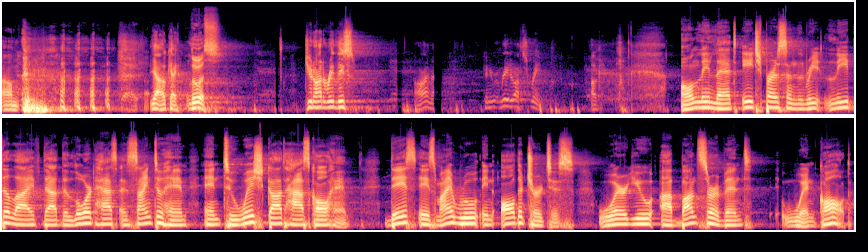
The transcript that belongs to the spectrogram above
Um, yeah, okay. Lewis. Do you know how to read these? All right, man. Can you read it off the screen? Only let each person re- lead the life that the Lord has assigned to him and to which God has called him. This is my rule in all the churches. Were you a bondservant when called?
